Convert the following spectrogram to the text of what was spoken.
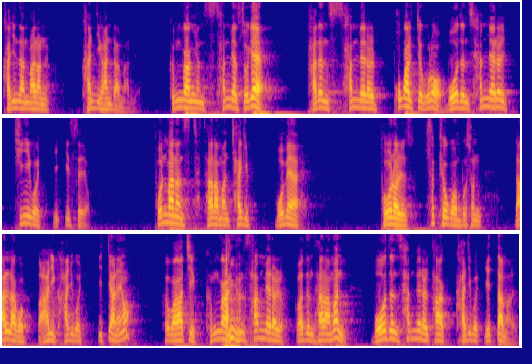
가진다는 말은 간직한다 말이죠. 금강윤 산매 속에 다른 산매를 포괄적으로 모든 산매를 지니고 있어요. 돈 많은 사람은 자기 몸에 돈을 수표고 무슨 날라고 많이 가지고 있잖아요. 그와 같이 금강윤 산매를 얻은 사람은 모든 산매를 다 가지고 있단 말이에요.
